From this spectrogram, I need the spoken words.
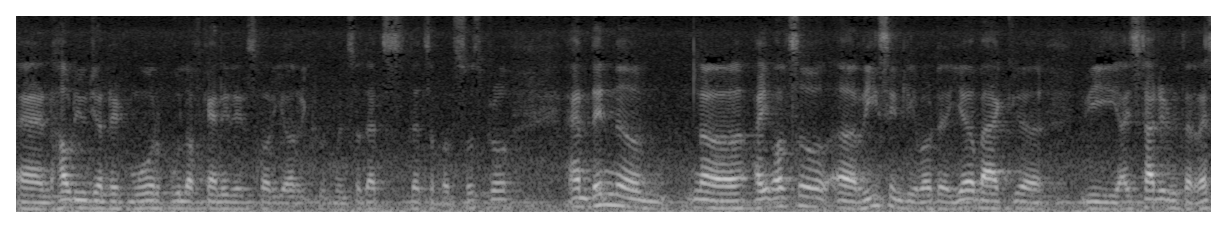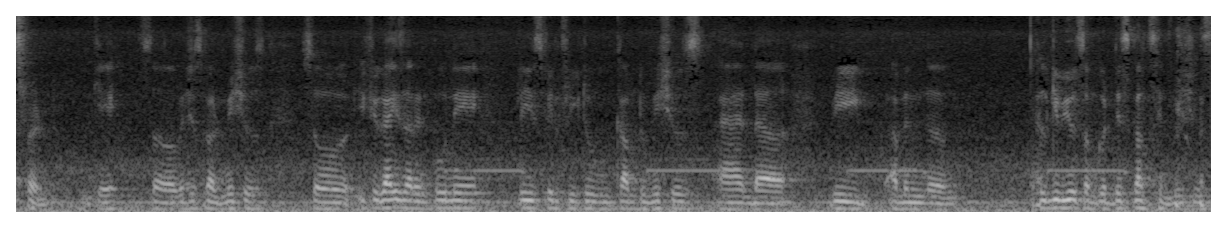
and how do you generate more pool of candidates for your recruitment? So that's that's about SourcePro. And then um, uh, I also uh, recently, about a year back, uh, we I started with a restaurant, okay, so which is called Mishus. So if you guys are in Pune, please feel free to come to Mishus, and uh, we, I mean. Um, I'll give you some good discounts in Mishus.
